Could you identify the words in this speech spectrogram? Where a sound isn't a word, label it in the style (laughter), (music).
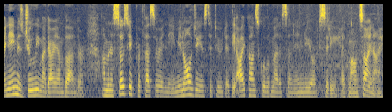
My name is Julie Magarian Blander. I'm an associate professor in the Immunology Institute at the Icahn School of Medicine in New York City at Mount Sinai.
